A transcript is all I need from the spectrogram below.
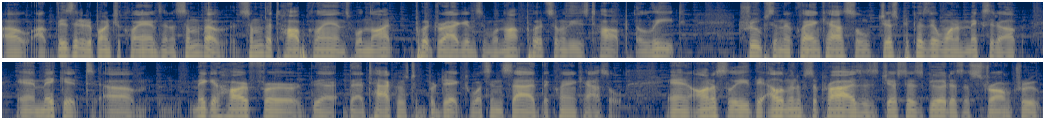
Uh, I've visited a bunch of clans and some of the some of the top clans will not put dragons and will not put some of these top elite troops in their clan castle just because they want to mix it up and make it um, make it hard for the, the attackers to predict what's inside the clan castle. And honestly the element of surprise is just as good as a strong troop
